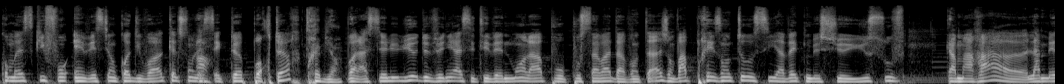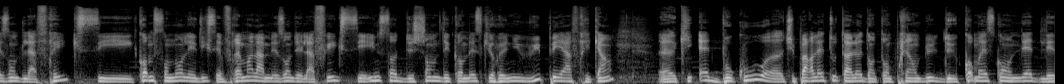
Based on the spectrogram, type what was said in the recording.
comment est-ce qu'il faut investir en Côte d'Ivoire, quels sont les Ah. secteurs porteurs, Très bien. voilà, c'est le lieu de venir à cet événement-là pour, pour savoir davantage. On va présenter aussi avec Monsieur Youssouf Kamara euh, la Maison de l'Afrique. C'est comme son nom l'indique, c'est vraiment la Maison de l'Afrique. C'est une sorte de chambre de commerce qui réunit huit pays africains, euh, qui aide beaucoup. Euh, tu parlais tout à l'heure dans ton préambule de comment est-ce qu'on aide les,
